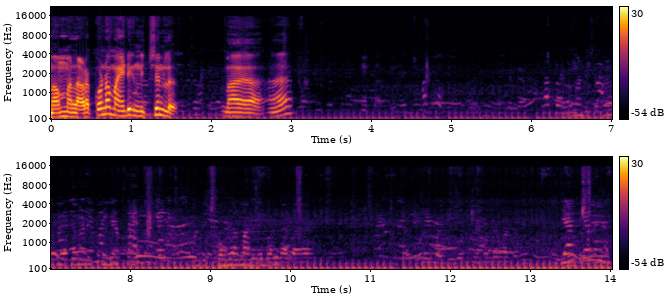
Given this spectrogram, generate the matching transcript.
మమ్మల్ని అడగకుండా మా ఇంటికి నిచ్చెనలు మా Yeah.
